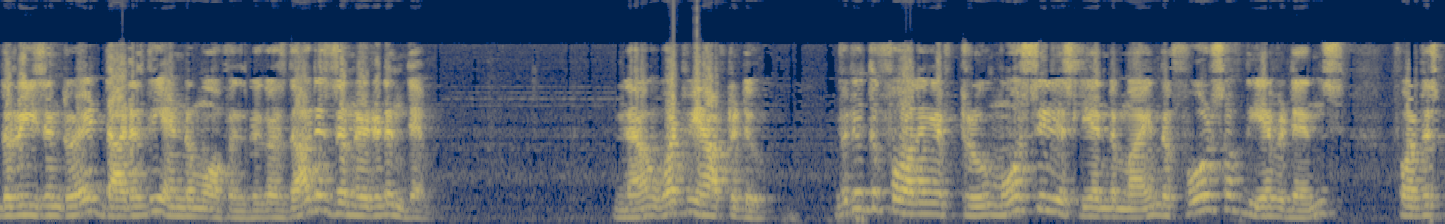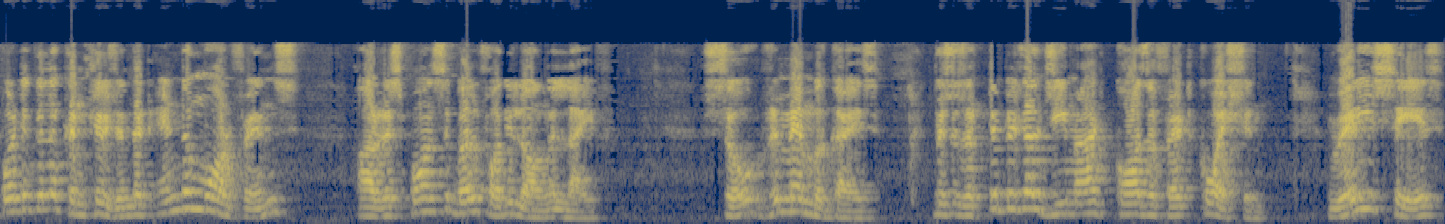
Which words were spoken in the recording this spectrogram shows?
the reason to it that is the endomorphins because that is generated in them. Now what we have to do? Of the following if true most seriously undermine the force of the evidence for this particular conclusion that endomorphins are responsible for the longer life. So remember guys, this is a typical GMAT cause effect question where he says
